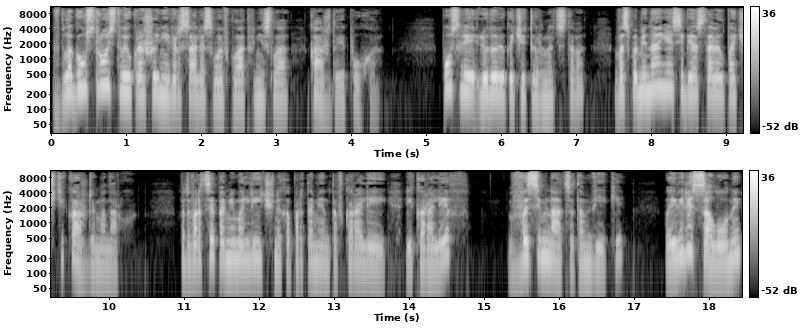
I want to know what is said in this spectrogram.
В благоустройство и украшение Версаля свой вклад внесла каждая эпоха. После Людовика XIV воспоминания о себе оставил почти каждый монарх. Во дворце помимо личных апартаментов королей и королев в XVIII веке появились салоны,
